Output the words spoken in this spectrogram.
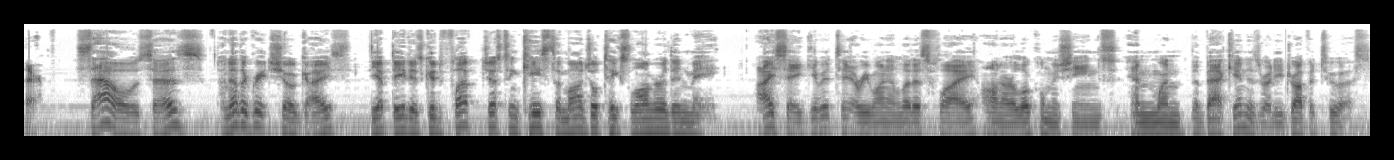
There. Sal says, Another great show, guys. The update is good fluff just in case the module takes longer than May. I say give it to everyone and let us fly on our local machines, and when the back end is ready, drop it to us.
